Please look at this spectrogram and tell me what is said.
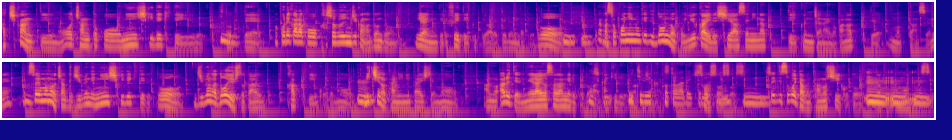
価値観っていうのをちゃんとこう認識できている人って、まあこれからこう可処分時間がどんどん未来に向けて増えていくって言われてるんだけど、うんうんなんかそこに向けてどんどんこう愉快で幸せになっていくんじゃないのかなって思ったんですよね。うん。そういうものをちゃんと自分で認識できてると自分がどういう人と会うかっていうことも、うん。未知の他人に対してもあのある程度狙いを定めることができる導。くことができそうますね。そうそうそう、ん。それってすごい多分楽しいことだと思うんですよ。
